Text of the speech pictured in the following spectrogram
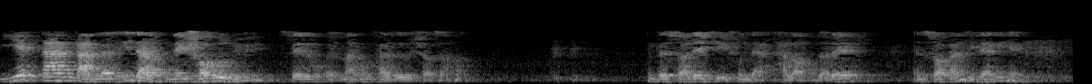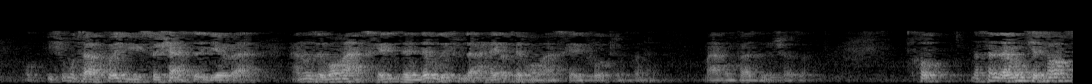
یک قرن قبل از این در نیشابور می‌بینیم. سید مرحوم فضل شازان این رساله که ایشون در طلاق داره انصافا دیدنیه. ایشون متوفای 260 دیگه و هنوز امام عسکری زنده بوده. در حیات امام عسکری فوت می‌کنه. مرحوم فضل شازان خب مثلا در اون کتاب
